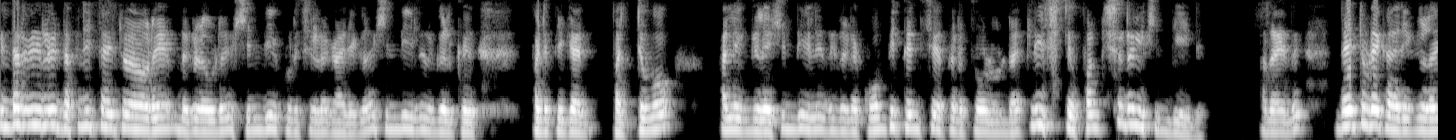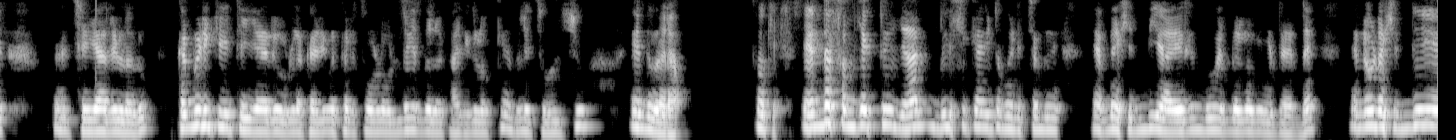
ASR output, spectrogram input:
ഇന്റർവ്യൂവിൽ ഡെഫിനറ്റ് ആയിട്ട് പറയും നിങ്ങളോട് ഹിന്ദിയെക്കുറിച്ചുള്ള കാര്യങ്ങൾ ഹിന്ദിയിൽ നിങ്ങൾക്ക് പഠിപ്പിക്കാൻ പറ്റുമോ? അല്ലെങ്കിൽ ഹിന്ദിയിൽ നിങ്ങളുടെ കോമ്പിറ്റൻസി എത്രത്തോളം ഉണ്ട്? അറ്റ്ലീസ്റ്റ് ഫങ്ഷണൽ ഹിന്ദിയിൽ അതായത് ഡേ ടു ഡേ കാര്യങ്ങൾ ചെയ്യാനുള്ളതും കമ്മ്യൂണിക്കേറ്റ് ചെയ്യാനുള്ള കഴിവ് എത്രത്തോളം ഉണ്ട് എന്നുള്ള കാര്യങ്ങളൊക്കെ അതിൽ ചോദിച്ചു എന്ന് വരാം. ഓക്കെ എന്റെ സബ്ജക്റ്റ് ഞാൻ ബേസിക്കായിട്ട് പഠിച്ചത് എന്റെ ഹിന്ദി ആയിരുന്നു എന്നുള്ളത് കൊണ്ട് തന്നെ എന്നോട് ഹിന്ദിയെ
